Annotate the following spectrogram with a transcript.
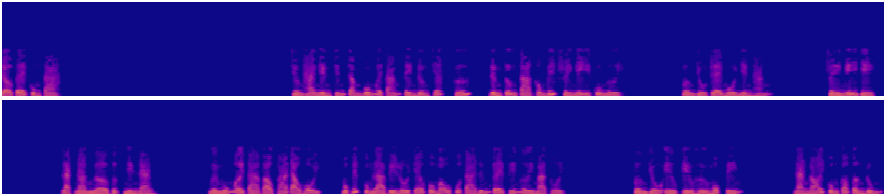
trở về cùng ta. Chương 2948 tiền đường chết, hứ, đừng tưởng ta không biết suy nghĩ của ngươi. Phương Du trề môi nhìn hắn. Suy nghĩ gì? Lạc Nam ngờ vực nhìn nàng. Ngươi muốn mời ta vào phá đạo hội, mục đích cũng là vì lôi kéo phụ mẫu của ta đứng về phía ngươi mà thôi. Phương Du yêu kiều hừ một tiếng. Nàng nói cũng có phần đúng,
